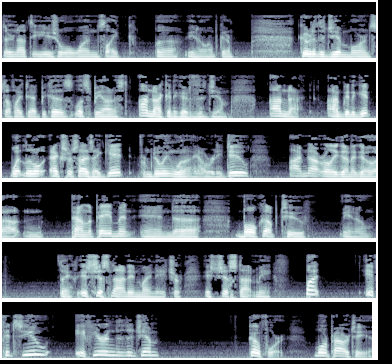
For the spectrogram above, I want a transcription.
They're not the usual ones like, uh, you know, I'm going to go to the gym more and stuff like that because let's be honest, I'm not going to go to the gym. I'm not. I'm going to get what little exercise I get from doing what I already do. I'm not really going to go out and pound the pavement and uh, bulk up to, you know, things. It's just not in my nature. It's just not me. But if it's you, if you're into the gym, go for it. More power to you.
